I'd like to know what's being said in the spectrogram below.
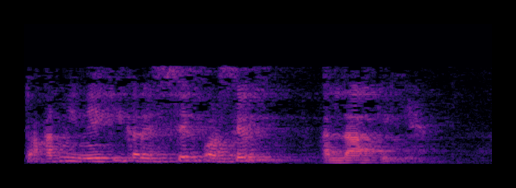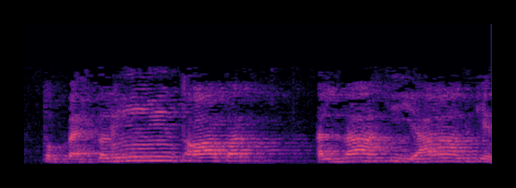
تو آدمی نیکی کرے صرف اور صرف اللہ کے لیے۔ تو بہترین طور پر اللہ کی یاد کے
